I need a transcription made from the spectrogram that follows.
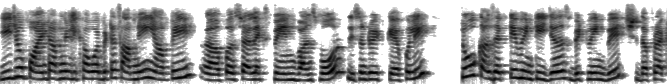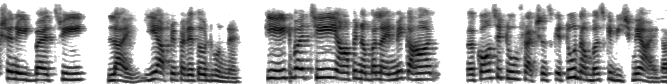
ये जो पॉइंट आपने लिखा हुआ है बेटा, सामने यहाँ पे first I explain once more listen to it carefully two consecutive integers between which the fraction eight by three lie ये आपने पहले तो ढूंढना है कि एट बाय थ्री यहाँ पे नंबर लाइन में कहा कौन से टू फ्रैक्शंस के टू नंबर्स के बीच में आएगा?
